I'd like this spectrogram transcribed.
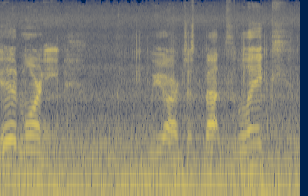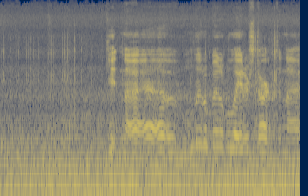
Good morning. We are just about to the lake. Getting a, little bit of a later start than I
